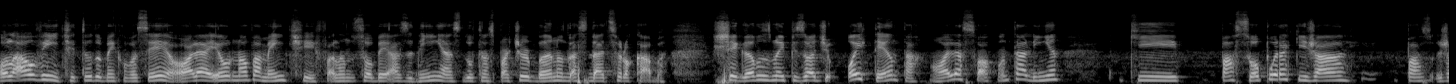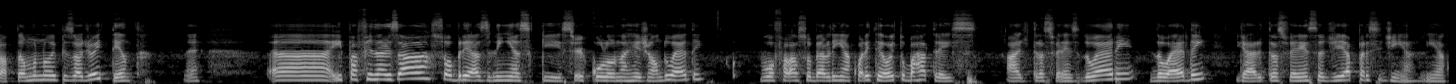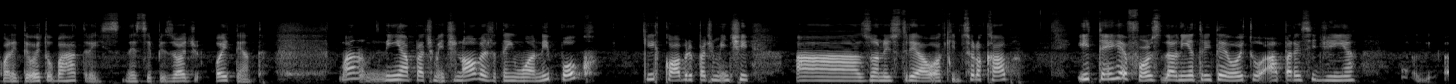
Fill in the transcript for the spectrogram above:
Olá, ouvinte, tudo bem com você? Olha, eu novamente falando sobre as linhas do transporte urbano da cidade de Sorocaba. Chegamos no episódio 80. Olha só quanta linha que passou por aqui já. Já estamos no episódio 80, né? Uh, e para finalizar sobre as linhas que circulam na região do Éden, vou falar sobre a linha 48/3 área de transferência do Éden, do Éden e a área de transferência de Aparecidinha, linha 48/3, nesse episódio 80. Uma linha praticamente nova, já tem um ano e pouco, que cobre praticamente a zona industrial aqui de Sorocaba e tem reforço da linha 38 Aparecidinha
